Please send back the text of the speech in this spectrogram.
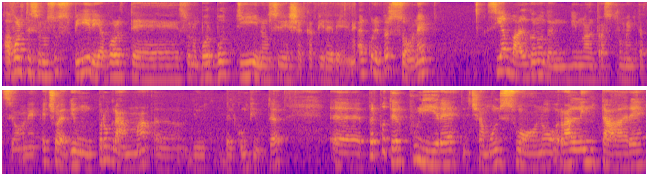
A volte sono sospiri, a volte sono borbottini, non si riesce a capire bene. Alcune persone si avvalgono di un'altra strumentazione, e cioè di un programma eh, di un, del computer eh, per poter pulire diciamo, il suono, rallentare,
